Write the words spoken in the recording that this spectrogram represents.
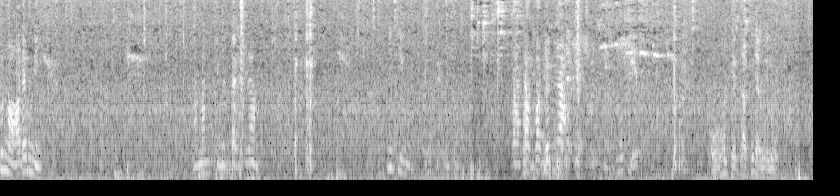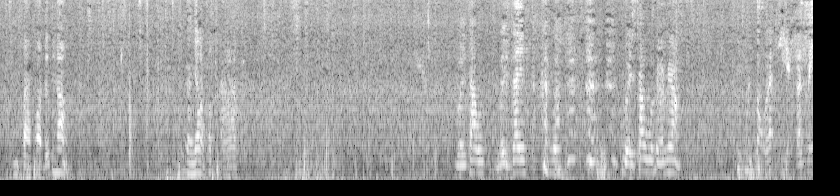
คุณหมอได้อมื้อนี้มามากินกันแต่พี่น้องที่จริงปลาทอดทอดเด้อพี่น้องลูกเกดโอ้ยเผ็ดทักที่อย่างนี้ลูกปลาทอดเด้อพี่น้องอย่างยอดเขาขา รวยเศร้ารวยใจรวยเศร้าเหรอพี่น้องมันต้องละเอียดละเน่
